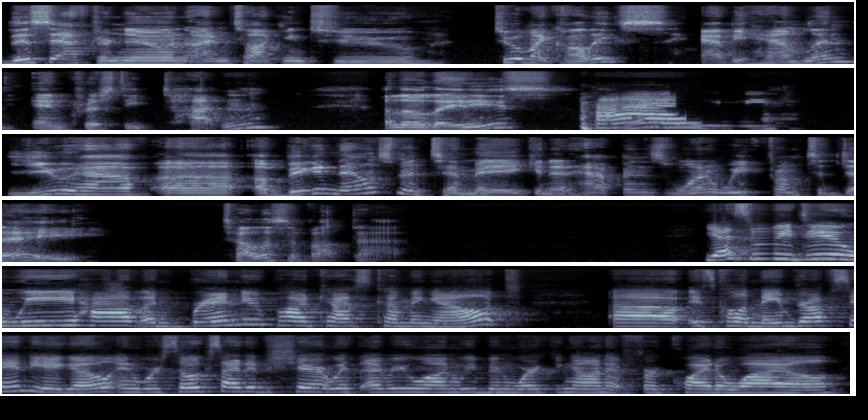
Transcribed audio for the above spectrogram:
This afternoon, I'm talking to two of my colleagues, Abby Hamblin and Christy Totten. Hello, ladies. Hi. You have uh, a big announcement to make, and it happens one week from today. Tell us about that. Yes, we do. We have a brand new podcast coming out. Uh, it's called Name Drop San Diego, and we're so excited to share it with everyone. We've been working on it for quite a while.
